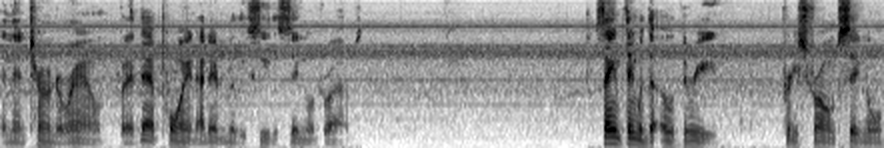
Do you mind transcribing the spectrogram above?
and then turned around. But at that point, I didn't really see the signal drops. Same thing with the O3. Pretty strong signal.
